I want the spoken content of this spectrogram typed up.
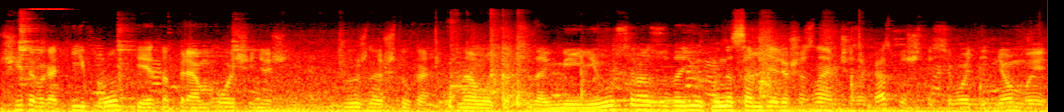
учитывая какие пробки, это прям очень-очень нужная штука. Нам вот как всегда меню сразу дают. Мы на самом деле уже знаем, что заказ, потому что сегодня днем мы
